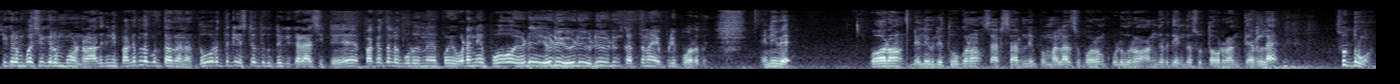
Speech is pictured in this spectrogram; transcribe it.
சீக்கிரம் போ சீக்கிரம் போன்றான். அதுக்கு நீ பக்கத்தில் கொடுத்தா தானே? தூரத்துக்கு இஷ்டத்துக்கு தூக்கி கடாசிட்டு பக்கத்தில் கொடுன்னு போய் உடனே போ எடு எடு எடு எடு எடுன்னு கத்தனா எப்படி போகிறது எனிவே போகிறோம் டெலிவரி தூக்குறோம். சார் சார்னு இப்போ மல்லாசு போகிறோம் கொடுக்குறோம். அங்கேருந்து எங்கே சுற்ற விட்றான்னு தெரில சுற்றுவோம்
